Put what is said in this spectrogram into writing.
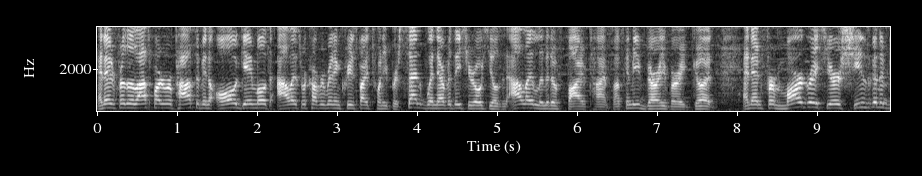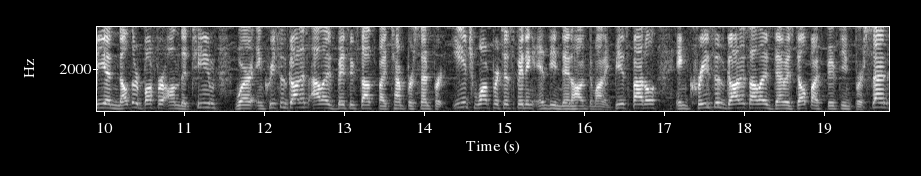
And then for the last part of her passive, in all game modes, allies recovery rate increased by 20% whenever the hero heals an ally, limit of 5 times. So that's going to be very, very good. And then for Margaret here, she's going to be another buffer on the team where increases goddess allies basic stats by 10% for each one participating in the Nidhogg Demonic Beast battle, increases goddess allies damage dealt by 15%,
